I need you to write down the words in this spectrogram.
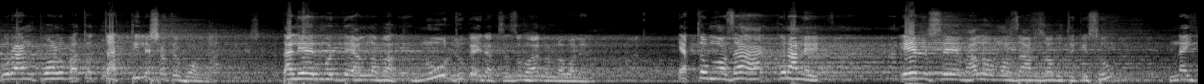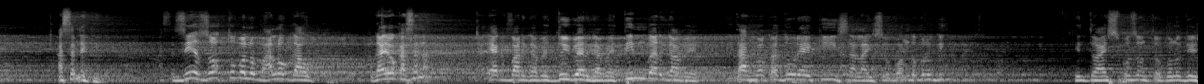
কোরআন পড়বা তো তারটিলের সাথে পড়বা। তাহলে এর মধ্যে আল্লাহ পাক নূর ঢুকাই রাখছে, সুবহানাল্লাহ বলেন। এত মজা কোরআনে। এর সে ভালো মজার জগতে কিছু নাই। আছে নাকি? যে যত বলো ভালো গায়ক গায়ক আছে না? একবার গাবে, দুইবার গাবে, তিনবার গাবে তারপর দূরে কি চালাইছো? বন্ধ করে দিই কিন্তু আজ পর্যন্ত কোনোদিন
